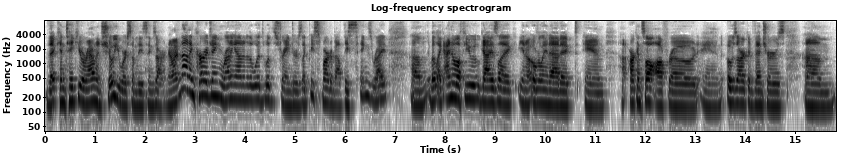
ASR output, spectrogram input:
that can take you around and show you where some of these things are. Now, I'm not encouraging running out into the woods with strangers. Like, be smart about these things, right? Um, but like, I know a few guys like you know Overland Addict and uh, Arkansas Off Road and Ozark Adventures. Um,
